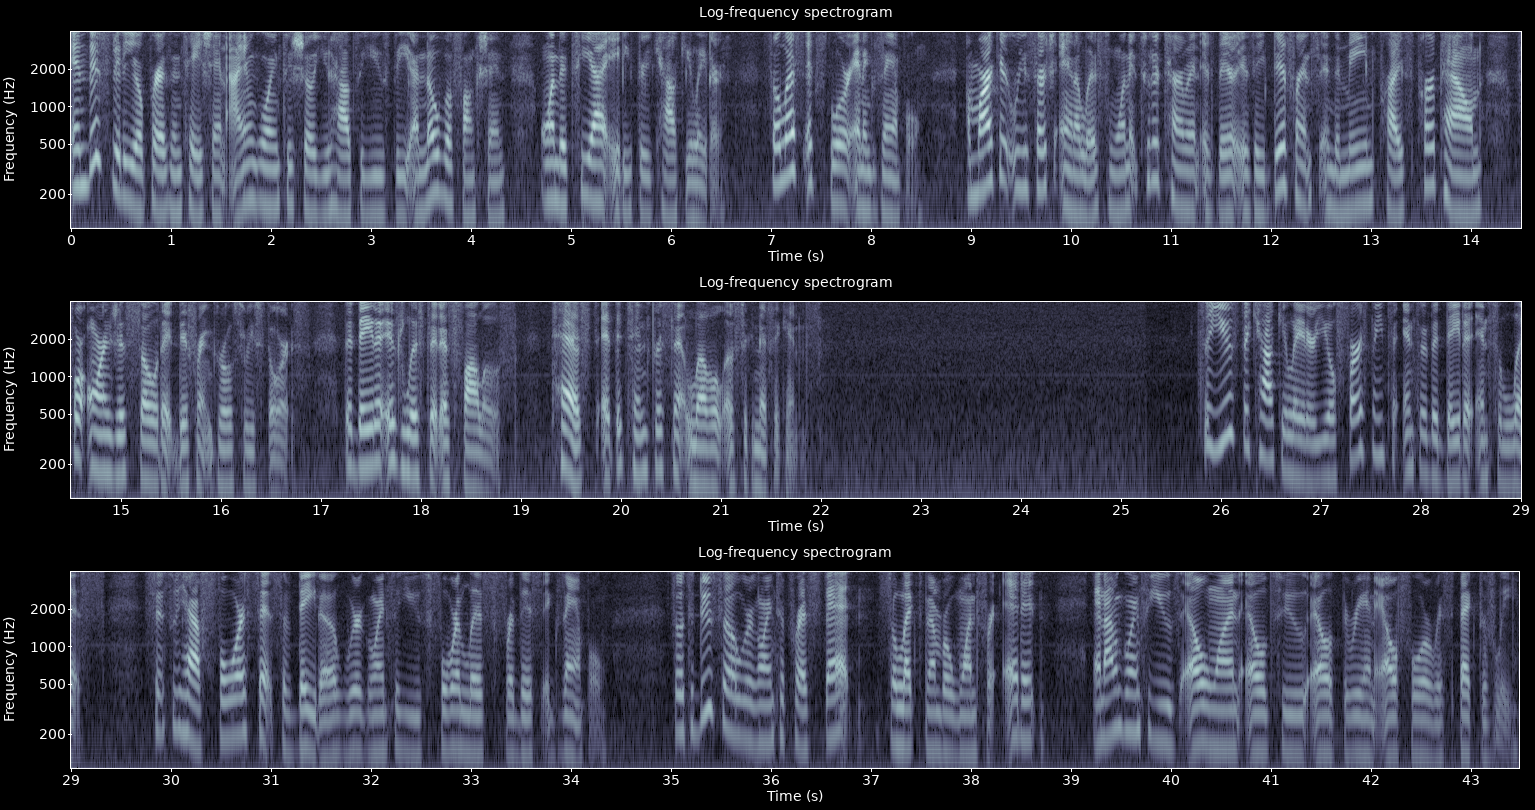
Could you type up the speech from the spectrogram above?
In this video presentation, I am going to show you how to use the ANOVA function on the TI-83 calculator. So let's explore an example. A market research analyst wanted to determine if there is a difference in the mean price per pound for oranges sold at different grocery stores. The data is listed as follows. Test at the 10% level of significance. To use the calculator, you'll first need to enter the data into lists. Since we have four sets of data, we're going to use four lists for this example. So to do so, we're going to press Stat, select number 1 for Edit, and I'm going to use L1, L2, L3, and L4 respectively.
